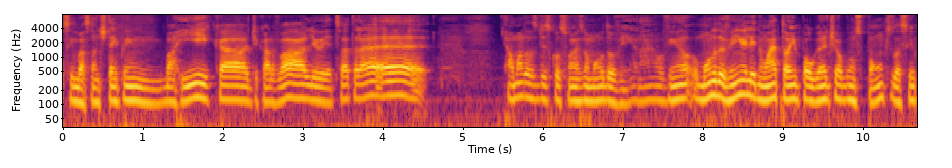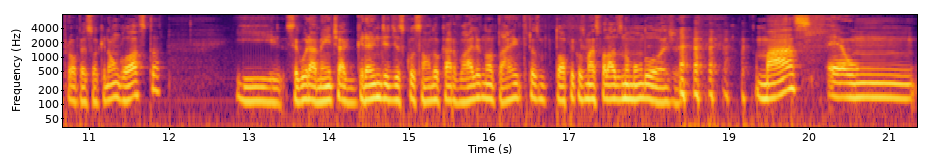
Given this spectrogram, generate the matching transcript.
assim, bastante tempo em barrica, de carvalho e etc, é, é uma das discussões no mundo do vinho, né? O, vinho, o mundo do vinho ele não é tão empolgante em alguns pontos, assim, para uma pessoa que não gosta. E seguramente a grande discussão do Carvalho não está entre os tópicos mais falados no mundo hoje. Mas é um,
